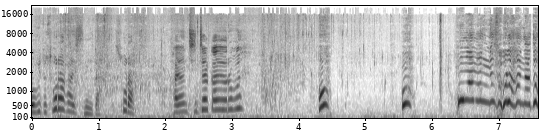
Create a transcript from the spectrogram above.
여기도 소라가 있습니다. 소라. 과연 진짜일까요 여러분? 어? 어? 홍어 먹는 소라 하나 더.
